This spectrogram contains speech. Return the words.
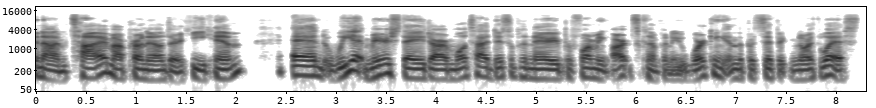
And I'm Ty. My pronouns are he, him. And we at Mirror Stage are a multidisciplinary performing arts company working in the Pacific Northwest.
